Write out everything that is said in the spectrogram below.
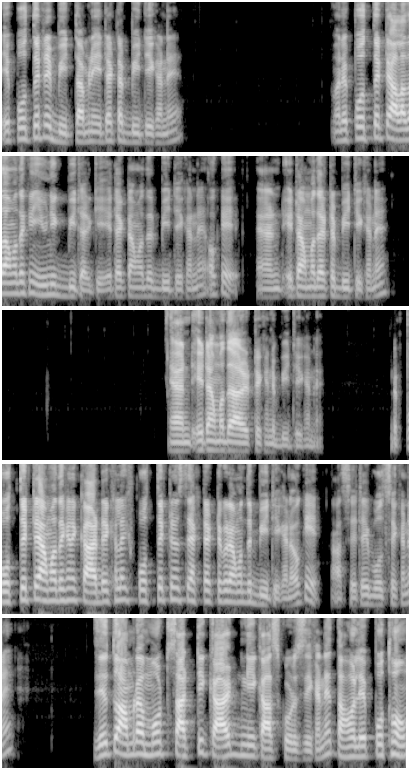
এই প্রত্যেকটা বিট তার মানে এটা একটা বিট এখানে। মানে প্রত্যেকটা আলাদা আমাদের ইউনিক বিট আর কি এটা একটা আমাদের বিট এখানে ওকে অ্যান্ড এটা আমাদের একটা বিট এখানে। অ্যান্ড এটা আমাদের আরেকটা এখানে বিট এখানে। মানে প্রত্যেকটা আমাদের এখানে কার্ডের খেলায় প্রত্যেকটা হচ্ছে একটা একটা করে আমাদের বিট এখানে ওকে আচ্ছা এটাই বলছে এখানে। যেহেতু আমরা মোট চারটি কার্ড নিয়ে কাজ করেছি এখানে, তাহলে প্রথম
